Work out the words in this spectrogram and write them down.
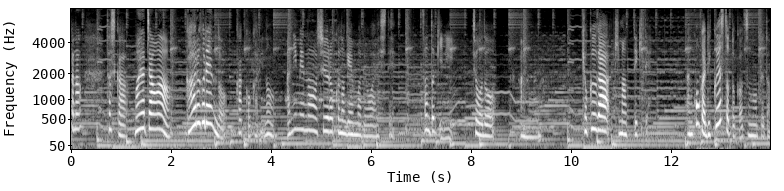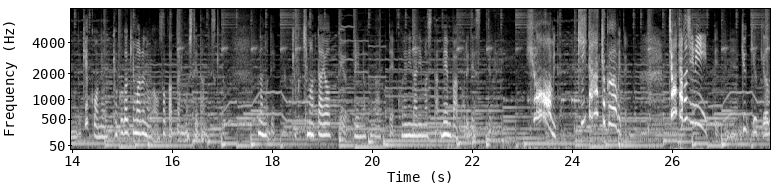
かな？確かまやちゃんはガールフレンドかっこ仮のアニメの収録の現場でお会いしてその時にちょうどあの曲が決まってきてあの今回リクエストとかを募ってたので結構ね曲が決まるのが遅かったりもしてたんですけどなので曲決まったよっていう連絡があってこれになりましたメンバーこれですって言われてひょーみたいな聞いた曲みたいな超楽しみって言ってねギュッギュッギュッっ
